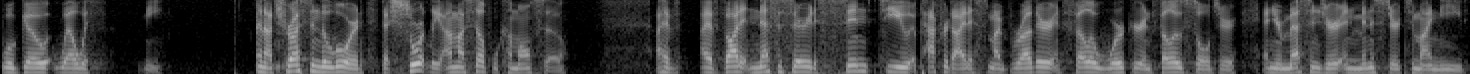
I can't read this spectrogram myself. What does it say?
will go well with me. And I trust in the Lord that shortly I myself will come also. I have, I have thought it necessary to send to you Epaphroditus, my brother and fellow worker and fellow soldier, and your messenger and minister to my need.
